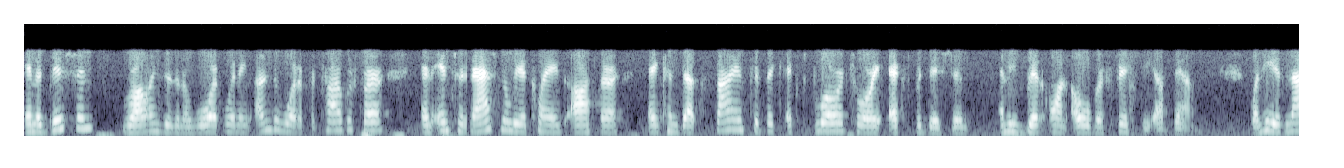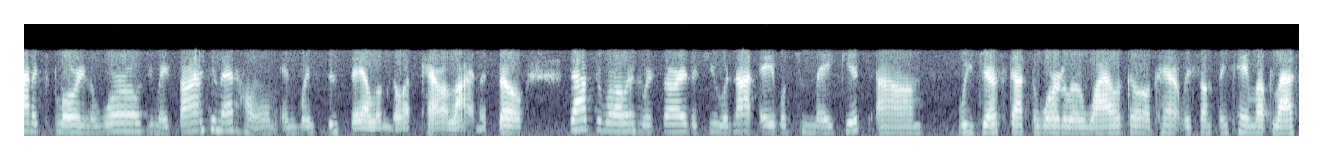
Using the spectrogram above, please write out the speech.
In addition, Rawlings is an award winning underwater photographer, an internationally acclaimed author, and conducts scientific exploratory expeditions, and he's been on over 50 of them. When he is not exploring the world, you may find him at home in Winston-Salem, North Carolina. So, Dr. Rawlings, we're sorry that you were not able to make it. Um, we just got the word a little while ago. Apparently, something came up last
